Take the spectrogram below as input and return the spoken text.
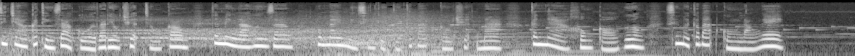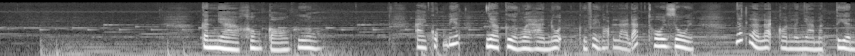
Xin chào các thính giả của Radio Chuyện.com Tên mình là Hương Giang. Hôm nay mình xin gửi tới các bạn câu chuyện ma, Căn nhà không có gương. Xin mời các bạn cùng lắng nghe. Căn nhà không có gương. Ai cũng biết, nhà cửa ngoài Hà Nội cứ phải gọi là đắt thôi rồi. Nhất là lại còn là nhà mặt tiền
